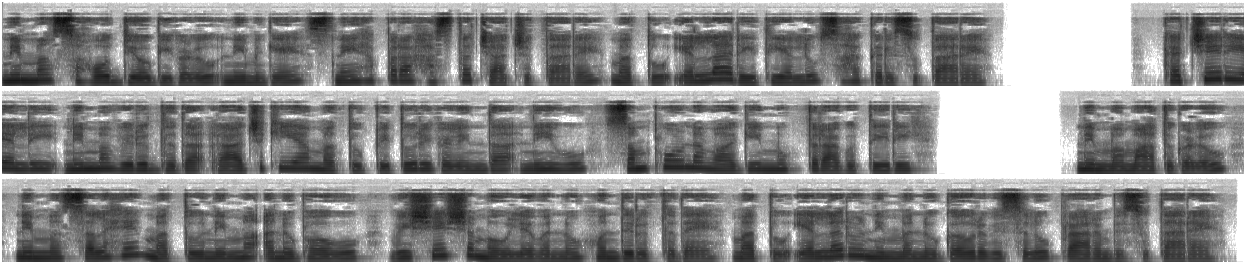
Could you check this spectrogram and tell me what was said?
ನಿಮ್ಮ ಸಹೋದ್ಯೋಗಿಗಳು ನಿಮಗೆ ಸ್ನೇಹಪರ ಹಸ್ತ ಚಾಚುತ್ತಾರೆ ಮತ್ತು ಎಲ್ಲಾ ರೀತಿಯಲ್ಲೂ ಸಹಕರಿಸುತ್ತಾರೆ. ಕಚೇರಿಯಲ್ಲಿ ನಿಮ್ಮ ವಿರುದ್ಧದ ರಾಜಕೀಯ ಮತ್ತು ಪಿತೂರಿಗಳಿಂದ ನೀವು ಸಂಪೂರ್ಣವಾಗಿ ಮುಕ್ತರಾಗುತ್ತೀರಿ. ನಿಮ್ಮ ಮಾತುಗಳು, ನಿಮ್ಮ ಸಲಹೆ ಮತ್ತು ನಿಮ್ಮ ಅನುಭವವು ವಿಶೇಷ ಮೌಲ್ಯವನ್ನು ಹೊಂದಿರುತ್ತದೆ ಮತ್ತು ಎಲ್ಲರೂ ನಿಮ್ಮನ್ನು ಗೌರವಿಸಲು ಪ್ರಾರಂಭಿಸುತ್ತಾರೆ.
